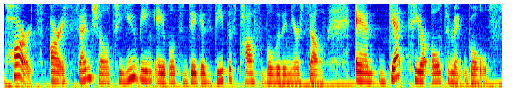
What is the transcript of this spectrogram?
parts are essential to you being able to dig as deep as possible within yourself and get to your ultimate goals.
